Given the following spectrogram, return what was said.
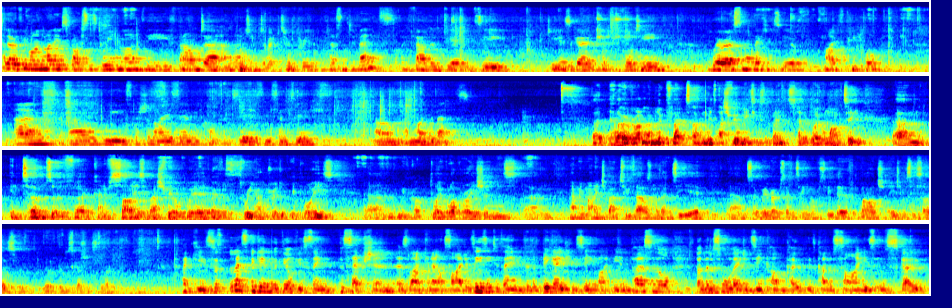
Hello everyone, my name is Frances Green I'm the founder and managing director of Green and Pleasant Events. I founded the agency two years ago in 2014. We're a small agency of five people and uh, we specialise in conferences, incentives um, and live events. Uh, hello everyone, I'm Luke Fleck. I'm with Ashfield Meetings and Events, Head of Global Marketing. Um, in terms of uh, kind of size of Ashfield, we're over 300 employees. Um, we've got global operations um, and we manage about 2,000 events a year. Um, so we're representing obviously the large agency size of the, the discussions today. Thank you. So let's begin with the obvious thing, perception as like an outsider. It's easy to think that a big agency might be impersonal, but that a small agency can't cope with kind of size and scope.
